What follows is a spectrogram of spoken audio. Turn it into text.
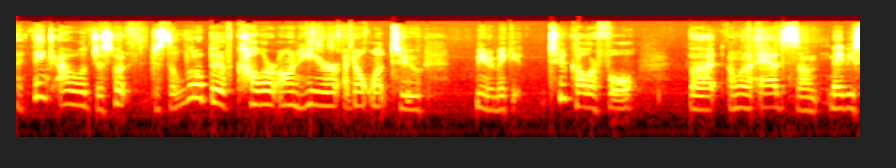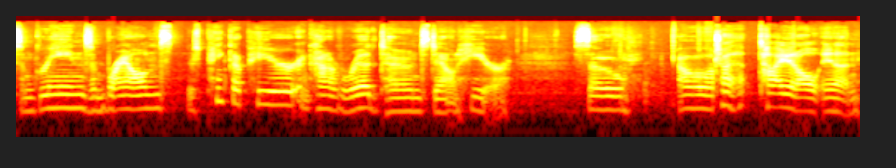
I think I will just put just a little bit of color on here. I don't want to you know make it too colorful but I want to add some maybe some greens and browns. There's pink up here and kind of red tones down here. So I'll try to tie it all in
